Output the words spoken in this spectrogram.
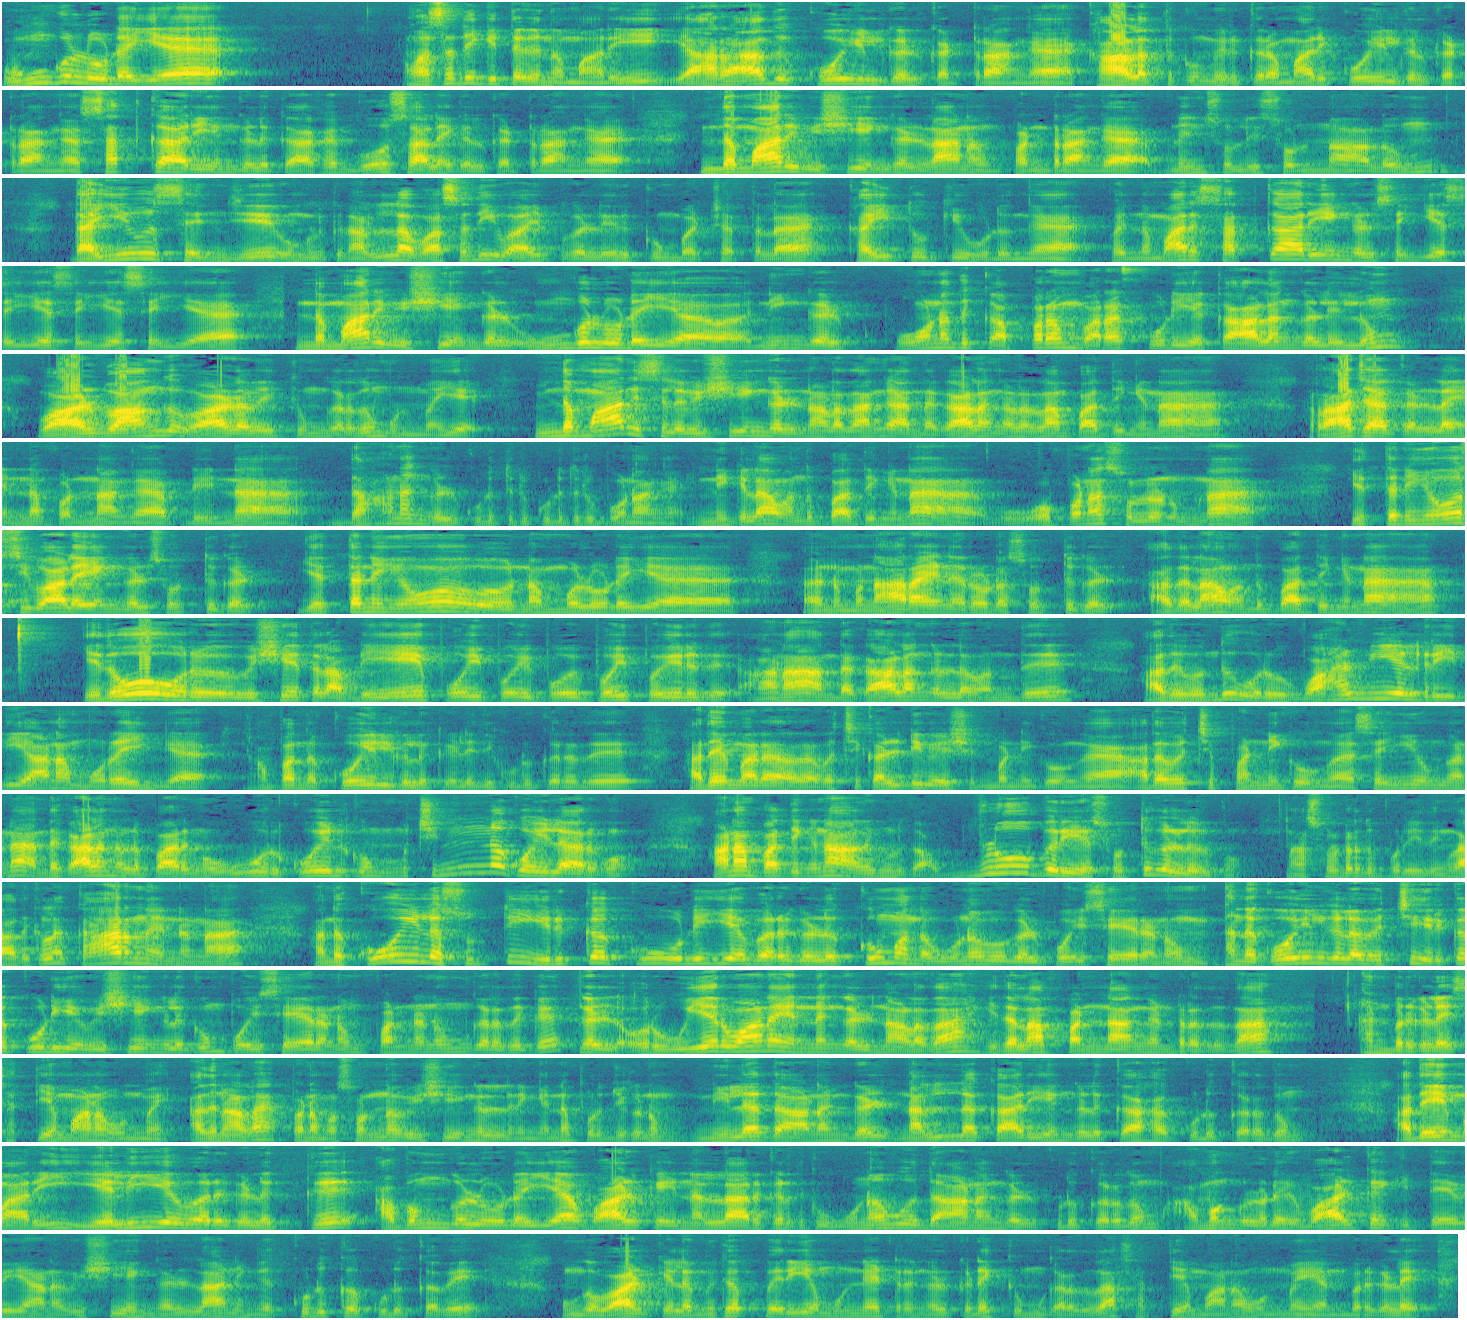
உங்களுடைய வசதிக்கு தகுந்த மாதிரி யாராவது கோயில்கள் கட்டுறாங்க காலத்துக்கும் இருக்கிற மாதிரி கோயில்கள் கட்டுறாங்க சத்காரியங்களுக்காக கோசாலைகள் கட்டுறாங்க இந்த மாதிரி விஷயங்கள்லாம் நம்ம பண்ணுறாங்க அப்படின்னு சொல்லி சொன்னாலும் தயவு செஞ்சு உங்களுக்கு நல்ல வசதி வாய்ப்புகள் இருக்கும் பட்சத்தில் கை தூக்கி விடுங்க. இப்போ இந்த மாதிரி சத்காரியங்கள் செய்ய செய்ய செய்ய செய்ய இந்த மாதிரி விஷயங்கள் உங்களுடைய நீங்கள் போனதுக்கு அப்புறம் வரக்கூடிய காலங்களிலும் வாழ்வாங்கு வாழ வைக்குங்கிறதும் உண்மையே. இந்த மாதிரி சில விஷயங்கள்னால தாங்க அந்த காலங்களெல்லாம் பார்த்தீங்கன்னா ராஜாக்கள்லாம் என்ன பண்ணாங்க அப்படின்னா தானங்கள் கொடுத்துட்டு கொடுத்துட்டு போனாங்க. இன்றைக்கெல்லாம் வந்து பார்த்திங்கன்னா ஓப்பனாக சொல்லணும்னா எத்தனையோ சிவாலயங்கள் சொத்துக்கள் எத்தனையோ நம்மளுடைய நம்ம நாராயணரோட சொத்துக்கள் அதெல்லாம் வந்து பார்த்திங்கன்னா ஏதோ ஒரு விஷயத்தில் அப்படியே போய் போய் போய் போய் போயிடுது ஆனால் அந்த காலங்களில் வந்து அது வந்து ஒரு வாழ்வியல் ரீதியான முறைங்க. அப்போ அந்த கோயில்களுக்கு எழுதி கொடுக்கறது. அதே மாதிரி அதை வச்சு கல்டிவேஷன் பண்ணிக்கோங்க. அதை வச்சு பண்ணிக்கோங்க. செய்யுங்கன்னா அந்த காலங்களில் பாருங்கள் ஒவ்வொரு கோயிலுக்கும் சின்ன கோயிலாக இருக்கும். ஆனால் பார்த்தீங்கன்னா அதுங்களுக்கு அவ்வளோ பெரிய சொத்துக்கள் இருக்கும். நான் சொல்கிறது புரியுதுங்களா? அதுக்கெல்லாம் காரணம் என்னென்னா அந்த கோயிலை சுற்றி இருக்கக்கூடியவர்களுக்கும் அந்த உணவுகள் போய் சேரணும். அந்த கோயில்களை வச்சு இருக்கக்கூடிய விஷயங்களுக்கும் போய் சேரணும் பண்ணணுங்கிறதுக்கு ஒரு உயர்வான எண்ணங்கள்னால தான் இதெல்லாம் பண்ணாங்கன்றது தான் அன்பர்களே சத்தியமான உண்மை. அதனால் இப்போ நம்ம சொன்ன விஷயங்களில் நீங்கள் என்ன புரிஞ்சுக்கணும்? நிலதானங்கள் நல்ல காரியங்களுக்காக கொடுக்கறதும் அதே மாதிரி எளியவர்களுக்கு அவங்களுடைய வாழ்க்கை நல்லா இருக்கிறதுக்கு உணவு தானங்கள் கொடுக்கறதும் அவங்களுடைய வாழ்க்கைக்கு தேவையான விஷயங்கள்லாம் நீங்கள் கொடுக்க கொடுக்கவே உங்கள் வாழ்க்கையில் மிகப்பெரிய முன்னேற்றங்கள் கிடைக்குங்கிறது தான் சத்தியமான உண்மை அன்பர்களே.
